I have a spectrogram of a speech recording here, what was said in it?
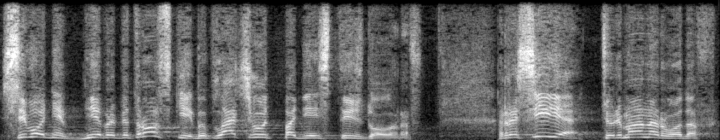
Сегодня в Днепропетровске выплачивают по 10 тысяч долларов. Россия – тюрьма народов.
